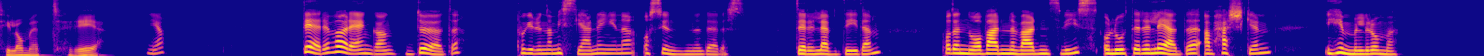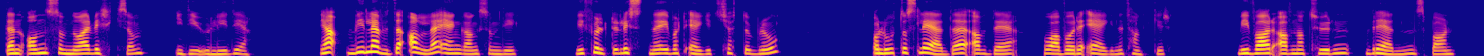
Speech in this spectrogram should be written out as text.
til og med 3? Ja. Dere var en gang døde på grunn av misgjerningene og syndene deres. Dere levde i dem, på den nåværende verdens vis, og lot dere lede av herskeren i himmelrommet, den ånd som nå er virksom i de ulydige. Ja, vi levde alle en gang som de. Vi fulgte lystne i vårt eget kjøtt og blod, og lot oss lede av det og av våre egne tanker. Vi var av naturen vredens barn,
